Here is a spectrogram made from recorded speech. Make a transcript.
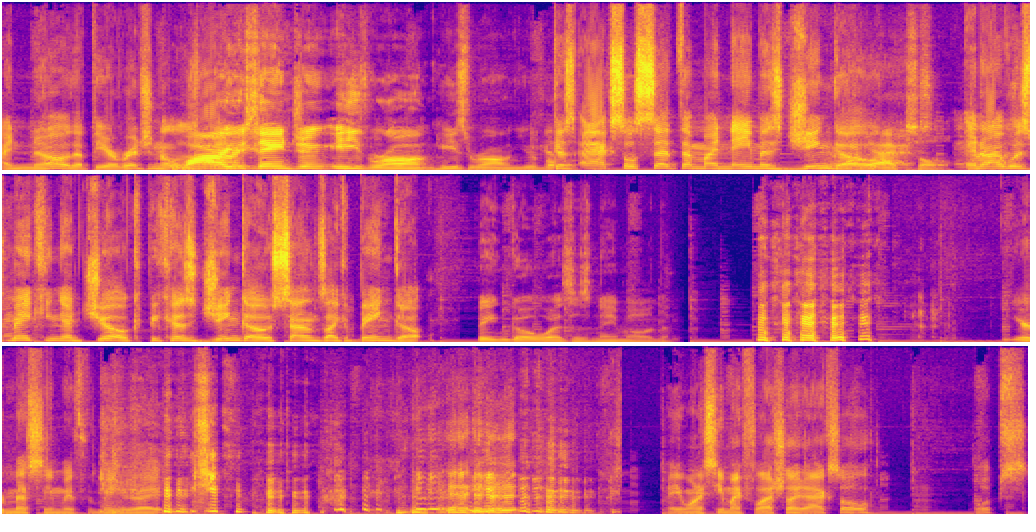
I know that the original. is Why are you saying Jing? He's wrong. He's wrong. You're. Because Axel said that my name is Jingo, Axel. and I was making a joke because Jingo sounds like bingo. Bingo was his name. Old. You're messing with me, right? hey, want to see my flashlight, Axel? Whoops.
